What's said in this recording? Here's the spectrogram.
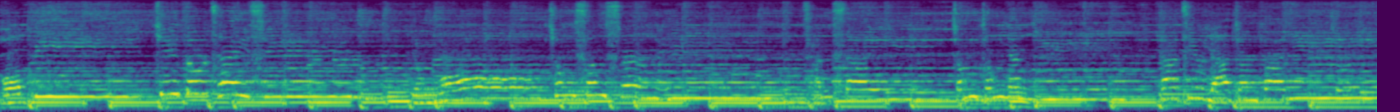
何必诸多凄酸？容我衷心相劝，尘世种种恩怨，他朝也尽化烟。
